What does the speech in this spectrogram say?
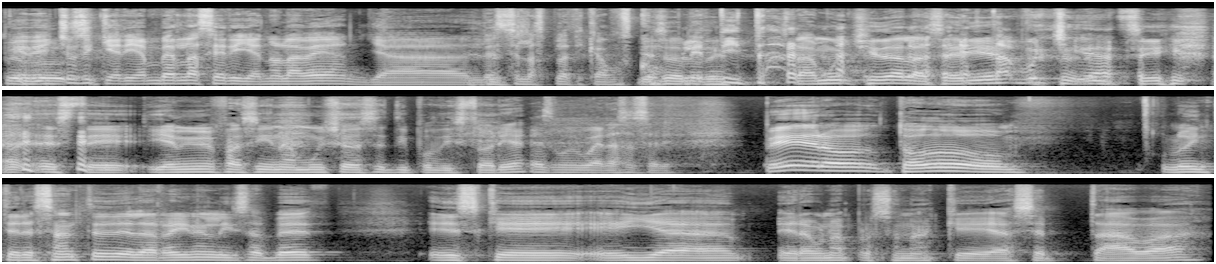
Pero, de hecho, si querían ver la serie, ya no la vean, ya les se las platicamos completita. Está muy chida la serie. está muy chida. sí. Este, y a mí me fascina mucho ese tipo de historia. Es muy buena esa serie. Pero todo lo interesante de la reina Elizabeth es que ella era una persona que aceptaba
